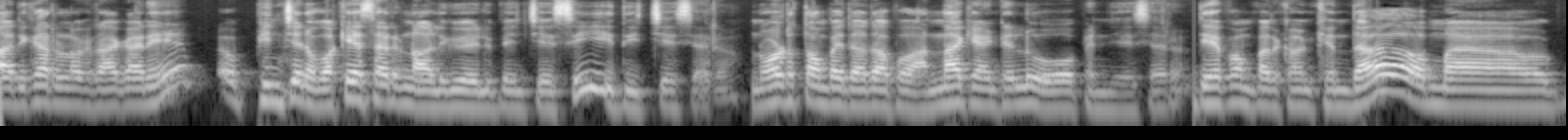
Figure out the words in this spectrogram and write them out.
అధికారంలోకి రాగానే పింఛన్ ఒకేసారి నాలుగు వేలు పెంచేసి ఇది ఇచ్చేశారు. నూట తొంభై దాదాపు అన్నా క్యాంటీన్లు ఓపెన్ చేశారు. దీపం పథకం కింద మా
